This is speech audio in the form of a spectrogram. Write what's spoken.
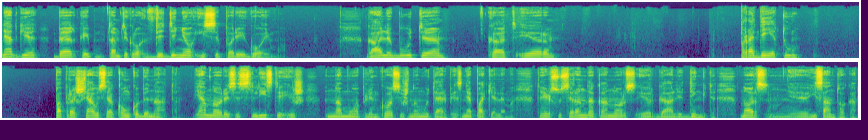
Netgi be kaip tam tikro vidinio įsipareigojimo. Gali būti, kad ir pradėtų paprasčiausią konkubinatą. Jam norisi slysti iš namų aplinkos, iš namų terpės, nepakeliama. Tai ir susiranda ką nors ir gali dingti. Nors e, į santoką,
